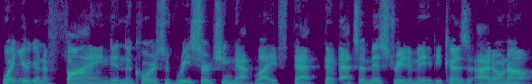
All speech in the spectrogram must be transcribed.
what you're going to find in the course of researching that life that that's a mystery to me because I don't know.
